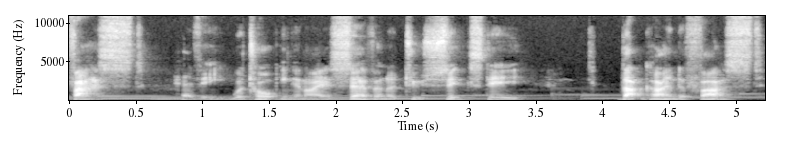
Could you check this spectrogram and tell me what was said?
fast heavy, we're talking an IS-7 or 260, that kind of fast,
